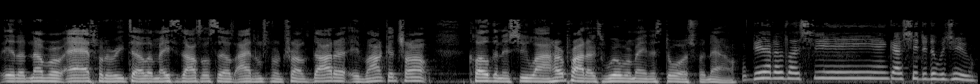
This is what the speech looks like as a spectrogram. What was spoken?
in a number of ads for the retailer. Macy's also sells items from Trump's daughter, Ivanka Trump, clothing and shoe line. Her products will remain in stores for now. Yeah, I was like, she ain't got shit to do with you.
